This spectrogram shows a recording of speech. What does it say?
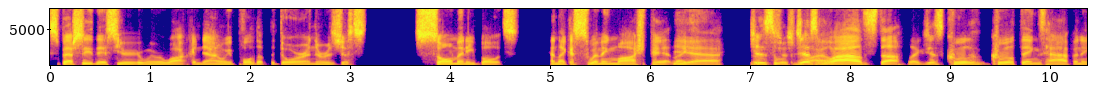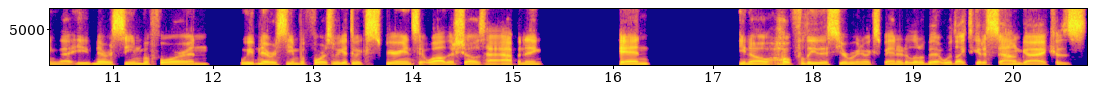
especially this year when we were walking down, we pulled up the door and there was just so many boats and like a swimming mosh pit, like yeah. Just just, wild. wild. stuff like just cool cool things happening that you've never seen before and we've never seen before so we get to experience it while the show's happening and you know hopefully this year we're going to expand it a little bit we'd like to get a sound guy because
